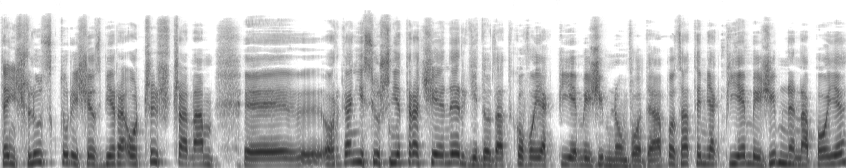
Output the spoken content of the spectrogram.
ten śluz, który się zbiera, oczyszcza nam, e, organizm już nie traci energii dodatkowo, jak pijemy zimną wodę, a poza tym, jak pijemy zimne napoje,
